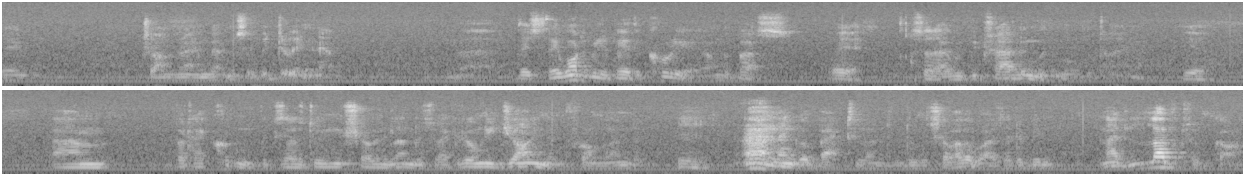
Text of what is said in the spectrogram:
they, John rang up and said, we're doing now. Uh, they, they wanted me to play the courier on the bus Oh yeah. so that I would be travelling with them all the time. Yeah. Um, but I couldn't because I was doing a show in London, so I could only join them from London Mm. and then go back to London and do the show. Otherwise, I'd have been, and I'd love to have gone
